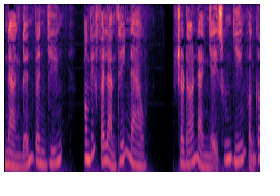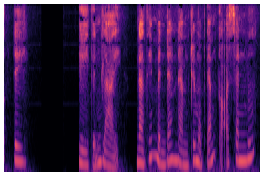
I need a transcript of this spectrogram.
Nàng đến bên giếng, không biết phải làm thế nào. Sau đó nàng nhảy xuống giếng vẫn cất đi. Khi tỉnh lại, nàng thấy mình đang nằm trên một đám cỏ xanh mướt.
